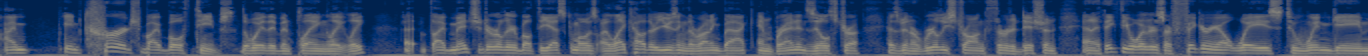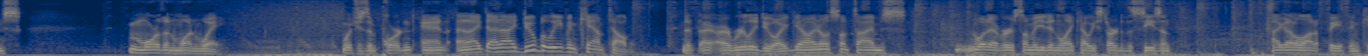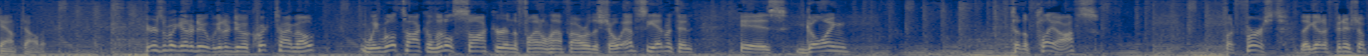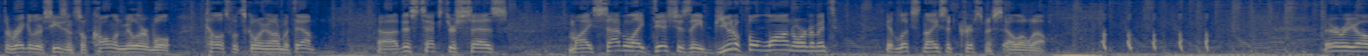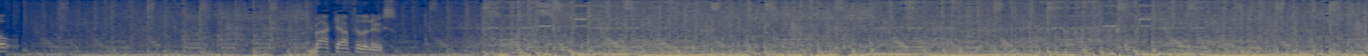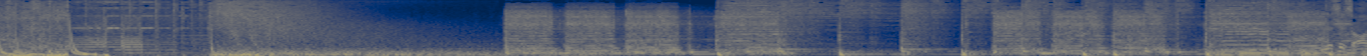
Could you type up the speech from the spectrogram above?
I'm encouraged by both teams the way they've been playing lately. Uh, I mentioned earlier about the Eskimos. I like how they're using the running back, and Brandon Zylstra has been a really strong third addition. And I think the Oilers are figuring out ways to win games more than one way, which is important. And and I, and I do believe in Cam Talbot. I, I really do. I you know I know sometimes whatever some of you didn't like how he started the season. I got a lot of faith in Cam Talbot. Here's what we got to do. We got to do a quick timeout. We will talk a little soccer in the final half hour of the show. FC Edmonton is going to the playoffs. But first, they got to finish up the regular season. So Colin Miller will tell us what's going on with them. Uh, this texter says, My satellite dish is a beautiful lawn ornament. It looks nice at Christmas. LOL. there we go. Back after the news.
